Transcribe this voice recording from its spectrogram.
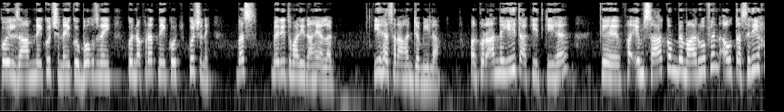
کوئی الزام نہیں، کچھ نہیں، کوئی بوگز نہیں، کوئی نفرت نہیں کچھ کچھ نہیں۔ بس میری تمہاری راہیں الگ۔ یہ ہے سراہن جمیلا اور قرآن نے یہی تاکید کی ہے کہ امسا کم بے معروف او تصریح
